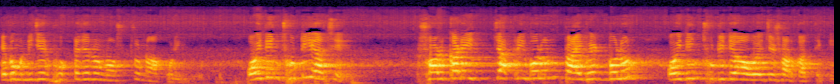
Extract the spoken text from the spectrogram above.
এবং নিজের ভোটটা যেন নষ্ট না করি। ওই দিন ছুটি আছে। সরকারি চাকরি বলুন প্রাইভেট বলুন, ওই দিন ছুটি দেওয়া হয়েছে সরকার থেকে,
